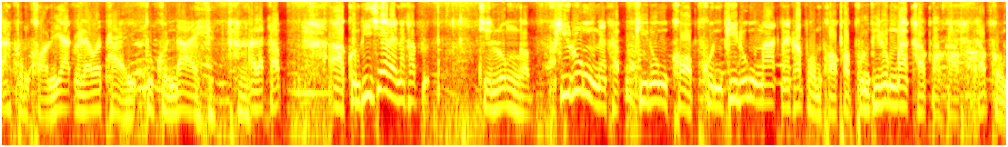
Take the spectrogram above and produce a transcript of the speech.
นะ ผมขออนุญาตไว้แล้วว่าถ่ายทุกคนได้ เอาละครับอ่าคุณพี่ชื่ออะไรนะครับ ที่รุ่งครับ พี่รุ่งนะครับ พี่รุ่งขอบคุณพี่รุ่งมากนะครับ ผมขอขอบคุณพี่รุ่งมากครับครับครับผม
